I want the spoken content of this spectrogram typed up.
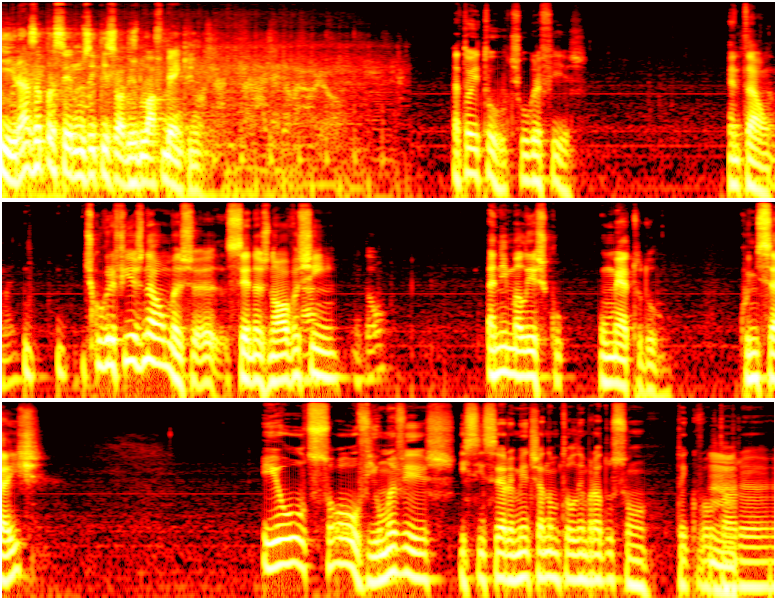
e irás aparecer nos episódios do Love Banking. Então e tu, discografias? Então, discografias não, mas eh, cenas novas sim. Então? Animalesco, um método. Conheceis? Eu só ouvi uma vez e sinceramente já não me estou a lembrar do som. Tenho que voltar a.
